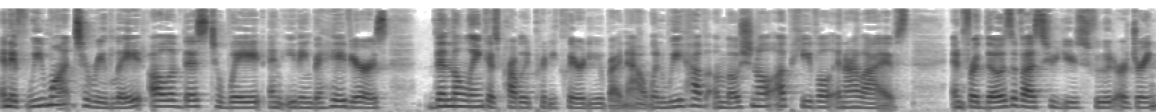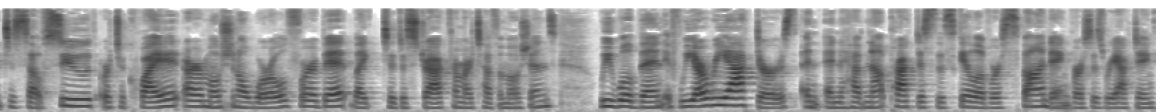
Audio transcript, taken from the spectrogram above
And if we want to relate all of this to weight and eating behaviors, then the link is probably pretty clear to you by now. When we have emotional upheaval in our lives, and for those of us who use food or drink to self soothe or to quiet our emotional world for a bit, like to distract from our tough emotions, we will then, if we are reactors and, and have not practiced the skill of responding versus reacting,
